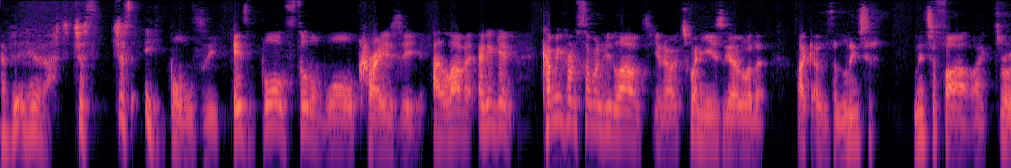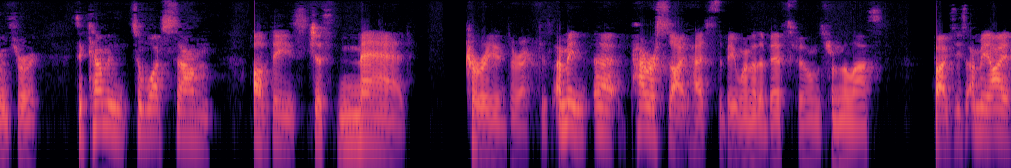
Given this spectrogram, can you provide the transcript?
have you, yeah, just just it's ballsy. It's balls to the wall, crazy. I love it. And again, coming from someone who loved, you know, 20 years ago, with it, like I was a Lynch, Lynchophile, like through and through, to come and to watch some of these just mad Korean directors. I mean, uh, Parasite has to be one of the best films from the last five years. I mean, I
